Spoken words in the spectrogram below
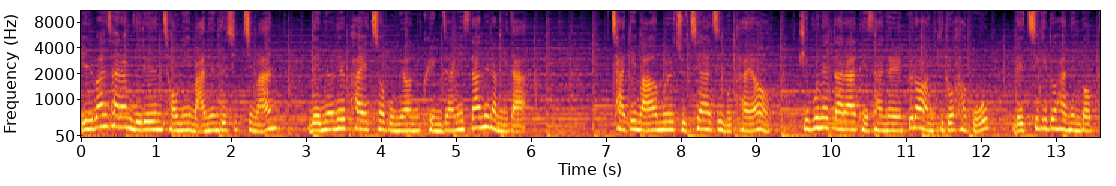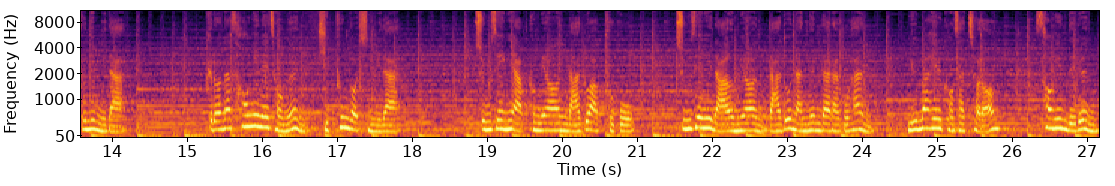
일반 사람들은 정이 많은 듯 싶지만 내면을 파헤쳐 보면 굉장히 싸늘합니다. 자기 마음을 주체하지 못하여 기분에 따라 대상을 끌어안기도 하고 내치기도 하는 것 뿐입니다. 그러나 성인의 정은 깊은 것입니다. 중생이 아프면 나도 아프고 중생이 나으면 나도 낫는다라고 한 유마힐 거사처럼 성인들은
